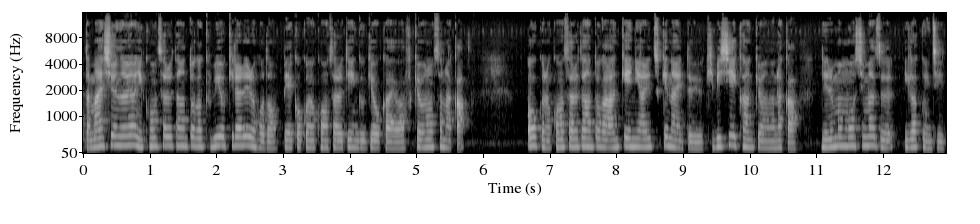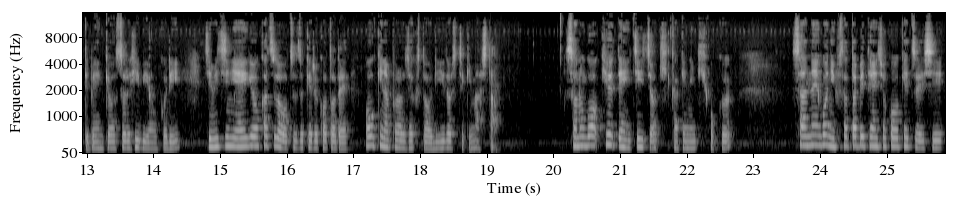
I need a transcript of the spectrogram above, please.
た毎週のようにコンサルタントが首を切られるほど米国のコンサルティング業界は不況の最中多くのコンサルタントが案件にありつけないという厳しい環境の中寝る間も惜しまず医学について勉強する日々を送り地道に営業活動を続けることで大きなプロジェクトをリードしてきました。その後9.11をきっかけに帰国。3年後に再び転職を決意し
